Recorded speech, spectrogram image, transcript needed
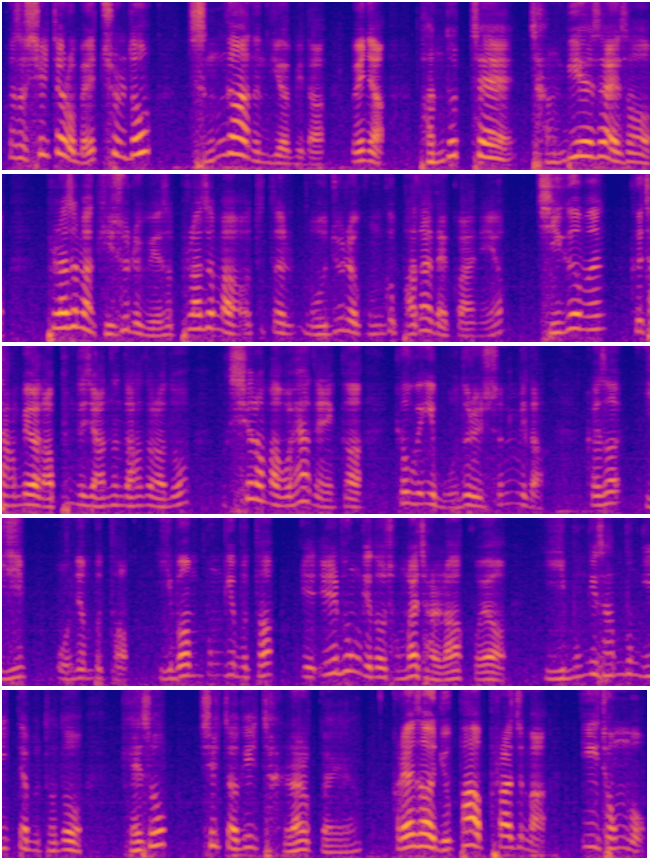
그래서 실제로 매출도 증가하는 기업이다. 왜냐? 반도체 장비 회사에서 플라즈마 기술을 위해서 플라즈마 어쨌든 모듈을 공급받아야 될 거 아니에요? 지금은 그 장비가 납품되지 않는다 하더라도 실험하고 해야 되니까 결국 이 모듈을 씁니다. 그래서 25년부터 이번 분기부터 1분기도 정말 잘 나왔고요. 2분기, 3분기 이때부터도 계속 실적이 잘 나올 거예요. 그래서 뉴파워 플라즈마 이 종목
